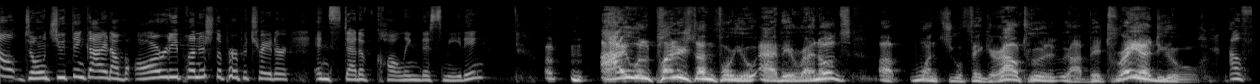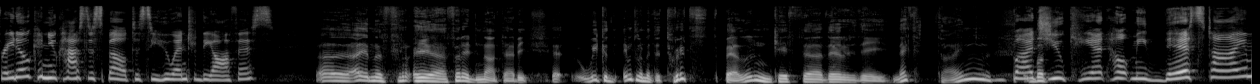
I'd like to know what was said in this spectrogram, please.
out, don't you think I'd have already punished the perpetrator instead of calling this meeting? I will punish them for you, Abby Reynolds. Uh, once you figure out who uh, betrayed you. Alfredo, can you cast a spell to see who entered the office? Uh, I am afr- uh, afraid not, Abby. Uh, we could implement a trip spell in case uh, there is a next time. But, you can't help me this time?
